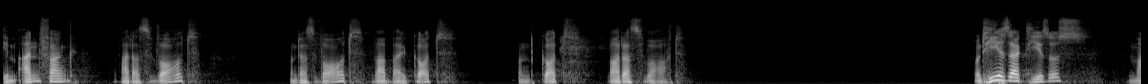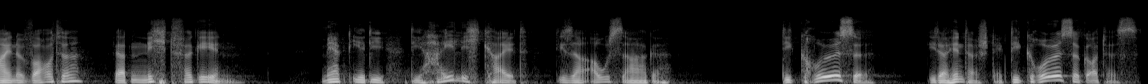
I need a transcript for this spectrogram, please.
Im Anfang war das Wort und das Wort war bei Gott und Gott war das Wort. Und hier sagt Jesus, meine Worte werden nicht vergehen. Merkt ihr die, die Heiligkeit dieser Aussage? die Größe, die dahinter steckt, die Größe Gottes,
